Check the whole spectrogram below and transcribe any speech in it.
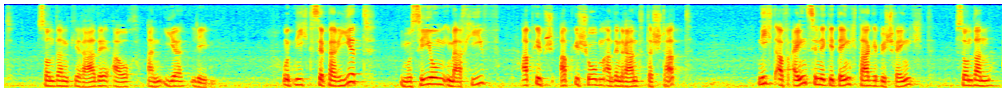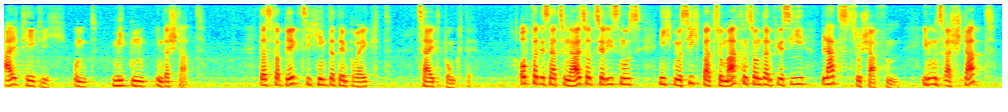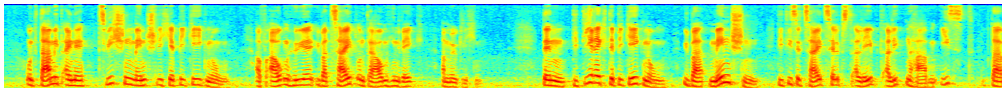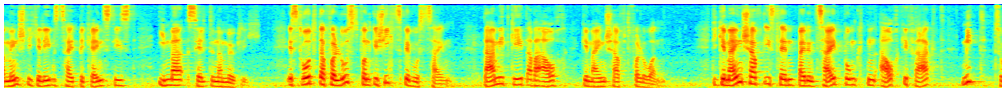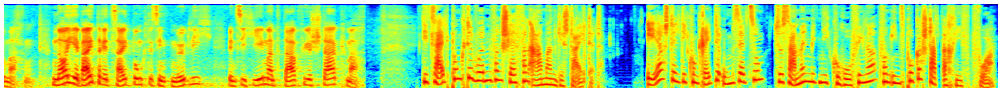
sondern gerade auch an ihr Leben. Und nicht separiert im Museum, im Archiv, abgeschoben an den Rand der Stadt, nicht auf einzelne Gedenktage beschränkt, sondern alltäglich und mitten in der Stadt. Das verbirgt sich hinter dem Projekt Zeitpunkte. Opfer des Nationalsozialismus nicht nur sichtbar zu machen, sondern für sie Platz zu schaffen in unserer Stadt und damit eine zwischenmenschliche Begegnung auf Augenhöhe über Zeit und Raum hinweg ermöglichen. Denn die direkte Begegnung über Menschen, die diese Zeit selbst erlebt, erlitten haben, ist, da menschliche Lebenszeit begrenzt ist, immer seltener möglich. Es droht der Verlust von Geschichtsbewusstsein. Damit geht aber auch Gemeinschaft verloren. Die Gemeinschaft ist denn bei den Zeitpunkten auch gefragt, mitzumachen. Neue, weitere Zeitpunkte sind möglich, wenn sich jemand dafür stark macht. Die Zeitpunkte wurden von Stefan Amann gestaltet. Er stellt die konkrete Umsetzung zusammen mit Nico Hofinger vom Innsbrucker Stadtarchiv vor.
